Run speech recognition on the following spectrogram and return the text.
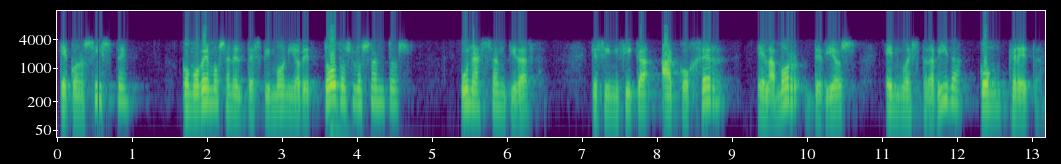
que consiste, como vemos en el testimonio de todos los santos, una santidad que significa acoger el amor de Dios en nuestra vida concreta,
